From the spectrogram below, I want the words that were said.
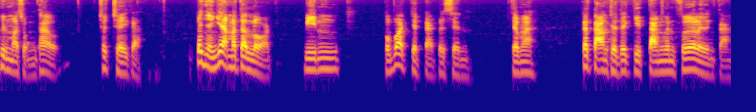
ขึ้นมาสองเท่า ชดเชยกันเป็นอย่างเงี้ยมาตลอดปีนผมว่าเจ็ดแปดเปอร์เซ็นต์ใช่ไหมก็ตามเศรษฐกิจตามเงินเฟ้ออะไรต่าง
